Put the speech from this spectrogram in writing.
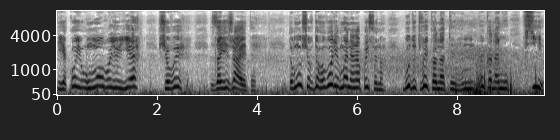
і якою умовою є, що ви заїжджаєте. Тому що в договорі в мене написано, будуть виконати, виконані всі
